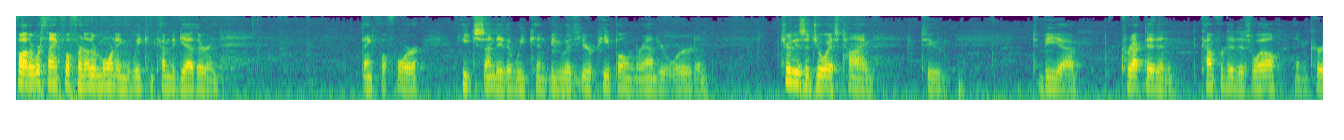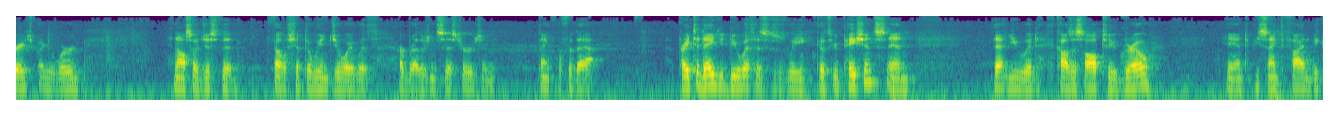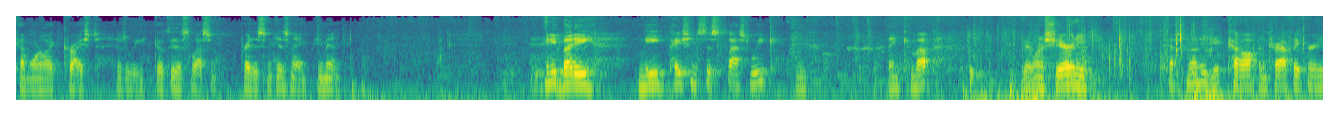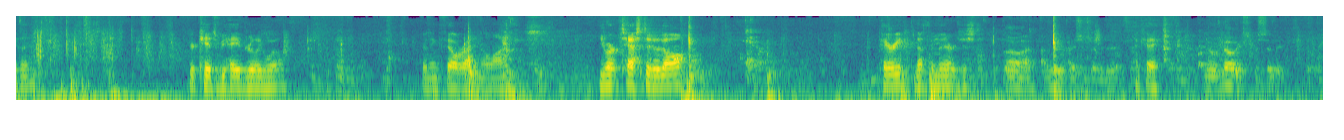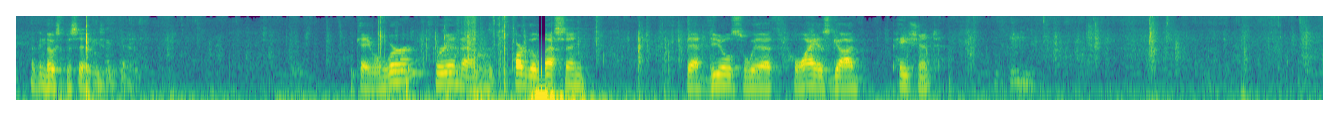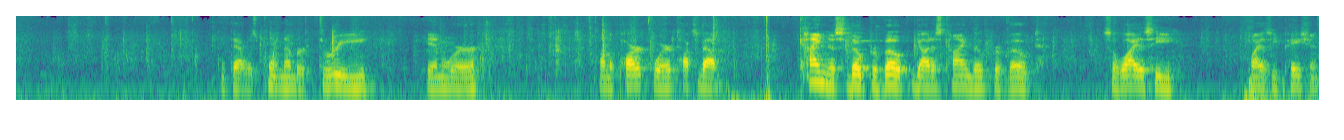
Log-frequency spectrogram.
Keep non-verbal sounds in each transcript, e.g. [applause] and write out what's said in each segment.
Father, we're thankful for another morning that we can come together and thankful for each Sunday that we can be with your people and around your word. And truly is a joyous time to, to be uh, corrected and comforted as well and encouraged by your word. And also just the fellowship that we enjoy with our brothers and sisters and thankful for that. I pray today you'd be with us as we go through patience and that you would cause us all to grow and to be sanctified and become more like Christ as we go through this lesson. Pray this in His name. Amen. Anybody need patience this last week? Anything come up? Anybody want to share any testimony? Get cut off in traffic or anything? Your kids behaved really well. Everything fell right in the line. You weren't tested at all. Perry, nothing there, just, No, I, I meet patients every day. okay, No, no specific. no specifics. Okay, well, we're, we're in a part of the lesson that deals with why is God patient? I think that was point number three, and we're on the part where it talks about kindness though provoked. God is kind though provoked. So why is he why is he patient?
